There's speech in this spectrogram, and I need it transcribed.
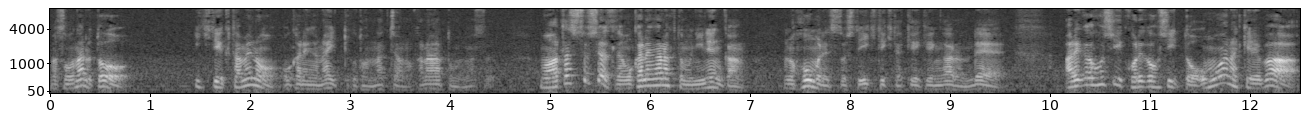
まあ、そうなると生きていくためのお金がないってことになっちゃうのかなと思います、まあ、私としてはですねお金がなくても2年間あのホームレスとして生きてきた経験があるんであれが欲しいこれが欲しいと思わなければ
